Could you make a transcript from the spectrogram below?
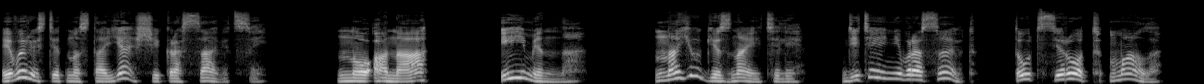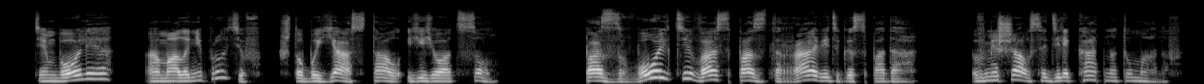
и вырастет настоящей красавицей. Но она... Именно. На юге, знаете ли, детей не бросают, тут сирот мало. Тем более, а мало не против, чтобы я стал ее отцом. «Позвольте вас поздравить, господа!» — вмешался деликатно Туманов.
